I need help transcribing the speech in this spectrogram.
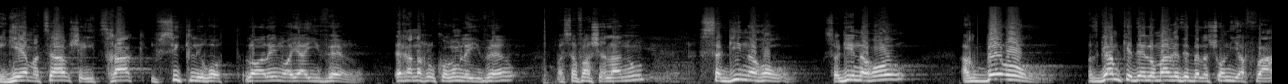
הגיע מצב שיצחק הפסיק לראות, לא עלינו היה עיוור. איך אנחנו קוראים לעיוור? בשפה שלנו? סגי נהור. סגי נהור, הרבה אור. אז גם כדי לומר את זה בלשון יפה,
